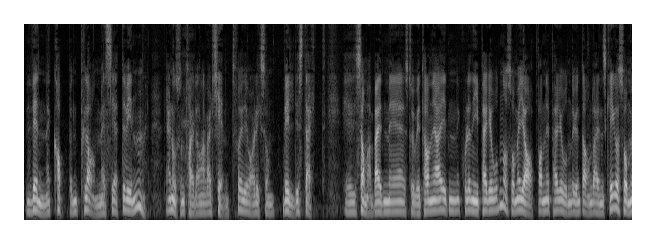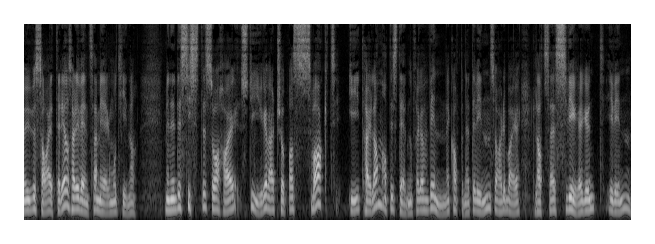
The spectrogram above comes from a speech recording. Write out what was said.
vende kappen planmessig etter vinden. Det er noe som Thailand har vært kjent for. De var liksom veldig sterkt i samarbeid med Storbritannia i den koloniperioden, og så med Japan i perioden rundt annen verdenskrig, og så med USA etter det, og så har de vendt seg mer mot Kina. Men i det siste så har styret vært såpass svakt i Thailand at istedenfor å vende kappen etter vinden, så har de bare latt seg svirre rundt i vinden,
